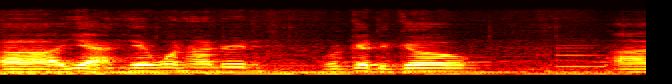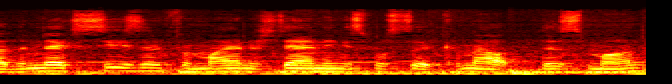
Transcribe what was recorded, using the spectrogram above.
uh, yeah, hit 100. We're good to go. Uh, the next season, from my understanding, is supposed to come out this month,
